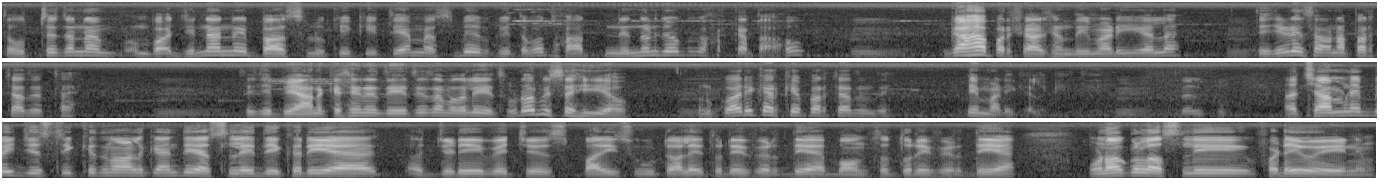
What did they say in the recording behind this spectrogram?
ਤਾਂ ਉੱਥੇ ਤਾਂ ਨਾ ਬ- ਜਿਨ੍ਹਾਂ ਨੇ ਬਦਸਲੂਕੀ ਕੀਤੀ ਹੈ ਮਿਸਬਿਹੇਵ ਕੀਤਾ ਬਹੁਤ ਹੱਥ ਨਿੰਦਣਯੋਗ ਹਰਕਤ ਆ ਉਹ ਗਾਹਾਂ ਪ੍ਰਸ਼ਾਸਨ ਦੀ ਮਾੜੀ ਗੱਲ ਹੈ ਤੇ ਜਿਹੜੇ ਹਿਸਾਬ ਨਾਲ ਪਰਚਾ ਦਿੱਤਾ ਹੈ। ਤੇ ਜੇ ਬਿਆਨ ਕਿਸੇ ਨੇ ਦੇ ਦਿੱਤੇ ਤਾਂ ਮਤਲਬ ਇਹ ਥੋੜਾ ਵੀ ਸਹੀ ਆ ਉਹ ਇਨਕੁਆਇਰੀ ਕਰਕੇ ਪਰਚਾ ਦਿੰਦੇ ਇਹ ਮਾੜੀ ਗੱਲ ਕੀਤੀ। ਬਿਲਕੁਲ। ਅੱਛਾ ਸਾਹਮਣੇ ਬਈ ਜਿਸ ਤਰੀਕੇ ਦੇ ਨਾਲ ਕਹਿੰਦੇ ਅਸਲੇ ਦਿਖ ਰਹੇ ਆ ਅ, ਜਿਹੜੇ ਵਿੱਚ ਸਪਾਰੀ ਸੂਟ ਵਾਲੇ ਤੁਰੇ ਫਿਰਦੇ ਆ ਬਾਉਂਸਰ ਤੁਰੇ ਫਿਰਦੇ ਆ ਉਹਨਾਂ ਕੋਲ ਅਸਲੇ ਫੜੇ ਹੋਏ ਨੇ।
